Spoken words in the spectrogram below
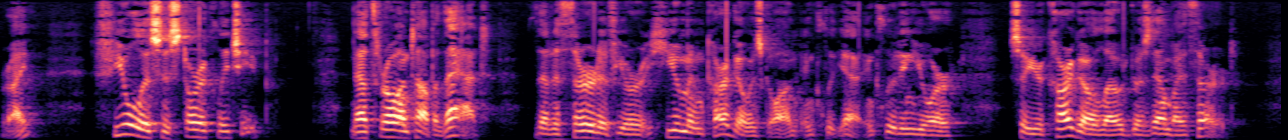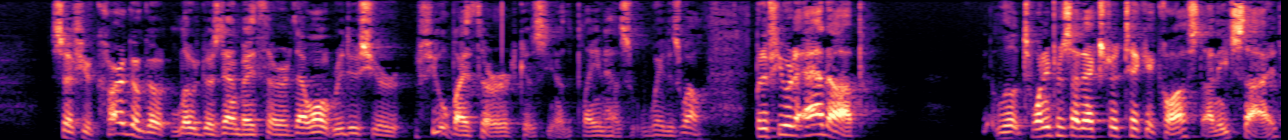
right? Fuel is historically cheap. Now throw on top of that that a third of your human cargo is gone, inclu- yeah, including your, so your cargo load goes down by a third. So if your cargo go, load goes down by a third, that won't reduce your fuel by a third because you know the plane has weight as well. But if you were to add up a little 20% extra ticket cost on each side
